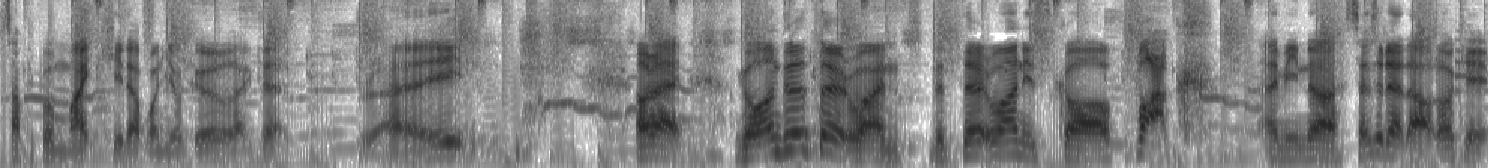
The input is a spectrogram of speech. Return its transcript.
some people might hit up on your girl like that, right? Alright, go on to the third one. The third one is called fuck. I mean, uh, censor that out. Okay.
